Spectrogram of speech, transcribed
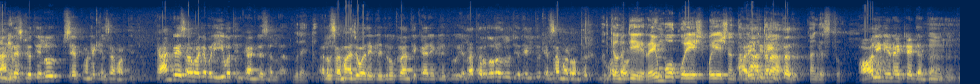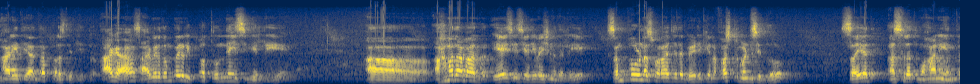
ಕಾಂಗ್ರೆಸ್ ಜೊತೆಯಲ್ಲೂ ಸೇರ್ಕೊಂಡೆ ಕೆಲಸ ಮಾಡ್ತಿದ್ರು. ಕಾಂಗ್ರೆಸ್ ಆವಾಗ ಬರೀ ಇವತ್ತಿನ ಕಾಂಗ್ರೆಸ್ ಅಲ್ಲ. ಅದ್ರಲ್ಲಿ ಸಮಾಜವಾದಿಗಳಿದ್ರು ಕ್ರಾಂತಿಕಾರಿಗಳಿದ್ರು ಎಲ್ಲ ತರದವರು ಅದ್ರ ಜೊತೆಲಿದ್ದು ಕೆಲಸ ಮಾಡುವಂತ ರೈನ್ಬೋ ಕೊಯೇಷನ್ ಅಂತ. ಕಾಂಗ್ರೆಸ್ದು. ಆಲ್ ಇನ್ ಯುನೈಟೆಡ್ ಅಂತ. ಆ ರೀತಿಯಾದಂತ ಪರಿಸ್ಥಿತಿ ಇತ್ತು. ಆಗ ಸಾವಿರದ ಒಂಬೈನೂರ ಇಪ್ಪತ್ತೊಂದನೇ ಇಸ್ವಿಯಲ್ಲಿ Ahmedabad A I C C ಅಧಿವೇಶನದಲ್ಲಿ ಸಂಪೂರ್ಣ ಸ್ವರಾಜ್ಯದ ಬೇಡಿಕೆಯನ್ನು ಫಸ್ಟ್ ಮಂಡಿಸಿದ್ದು ಸೈಯದ್ ಹಸ್ರತ್ ಮೊಹಾನಿ ಅಂತ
